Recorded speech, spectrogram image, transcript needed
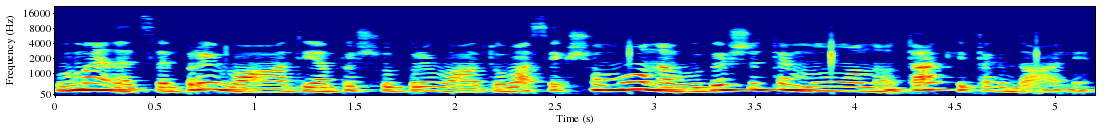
В мене це приват, я пишу приват. У вас, якщо моно, ви пишете моно, так і так далі.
